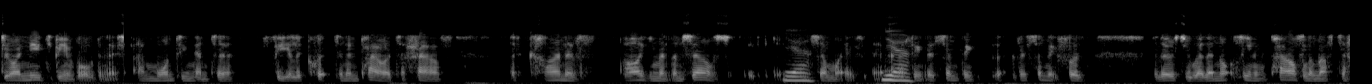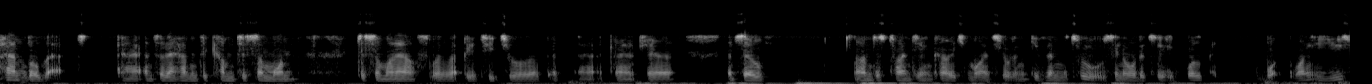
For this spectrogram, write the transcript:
Do I need to be involved in this? I'm wanting them to feel equipped and empowered to have a kind of argument themselves yeah. in some ways. Yeah. And I think there's something there's something for for those two where they're not feeling powerful enough to handle that, uh, and so they're having to come to someone, to someone else, whether that be a teacher or a, a parent carer, and so I'm just trying to encourage my children, give them the tools in order to well, what, why don't you use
